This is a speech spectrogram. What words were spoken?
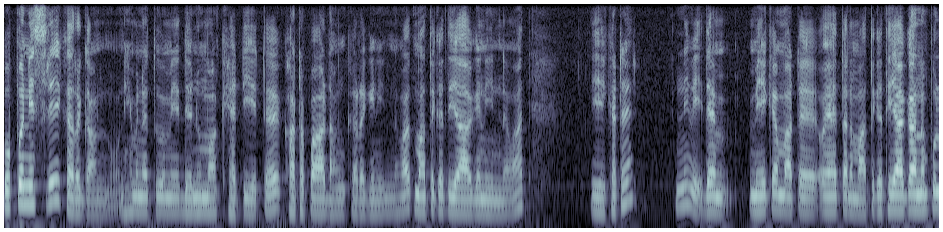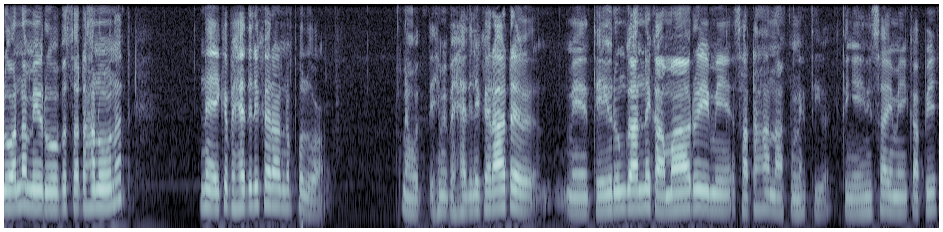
උපනිශ්‍රේ කරගන්න ඕනේ. එහෙම නැතුව මේ දැනුමක් හැටියට කටපාඩම් කරගෙන ඉන්නවත් මතක තියාගෙන ඉන්නවත් ඒකට නෙවෙයි. දැන් මේක මට ඔය අතන මතක තියාගන්න පුළුවන් නම් මේ රූප සටහන ඕනත් නෑ ඒක පැහැදිලි කරන්න පුළුවන්. නමුත් එහෙම පැහැදිලි කරාට මේ තේරුම් ගන්න එක අමාරුයි මේ සටහනක් නැතිව. ඉතින් ඒ නිසායි මේක අපි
